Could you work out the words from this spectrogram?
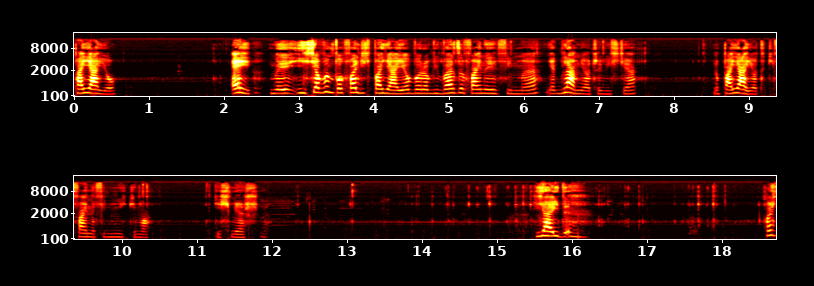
Pajajo. Ej, i chciałbym pochwalić Pajajo, bo robi bardzo fajne filmy. Jak dla mnie oczywiście. No Pajajo takie fajne filmiki ma. Takie śmieszne. Ja idę. Chodź.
